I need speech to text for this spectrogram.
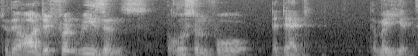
So there are different reasons ghusl for the dead, the mayyit,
